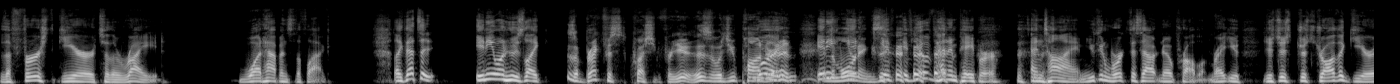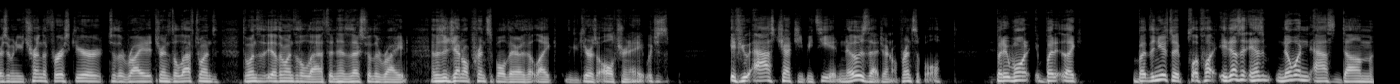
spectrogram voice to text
the first gear to the right, what happens to the flag? Like that's a anyone who's like This is a breakfast question for you. This is what you ponder well, in, in the mornings. If, if you have pen and paper and time, you can work this out no problem, right? You you just just draw the gears, and when you turn the first gear to the right, it turns the left one, the ones the other one to the left, and then the next one to the right. And there's a general principle there that like the gears alternate, which is if you ask ChatGPT, it knows that general principle, but it won't. But like, but then you have to pl- apply. It doesn't. It hasn't. No one asks dumb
